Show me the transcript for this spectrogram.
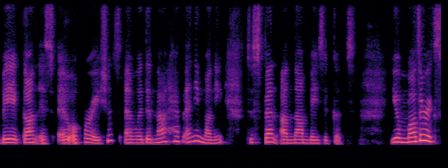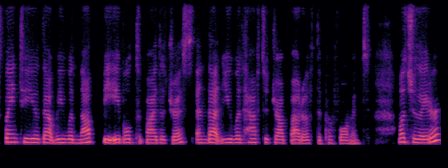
begun its operations, and we did not have any money to spend on non basic goods. Your mother explained to you that we would not be able to buy the dress and that you would have to drop out of the performance. Much later,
